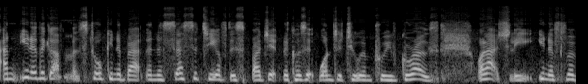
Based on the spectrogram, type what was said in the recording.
and, you know, the government's talking about the necessity of this budget because it wanted to improve growth. Well, actually, you know, for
